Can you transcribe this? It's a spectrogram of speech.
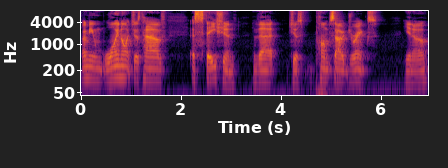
I mean, why not just have a station that just pumps out drinks? You know,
